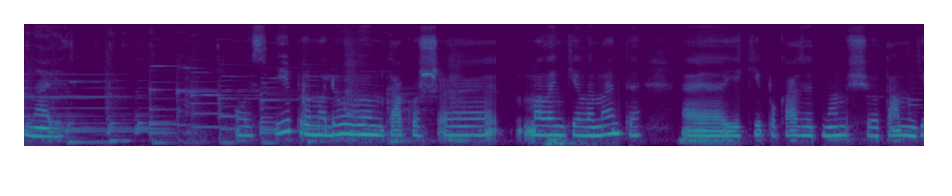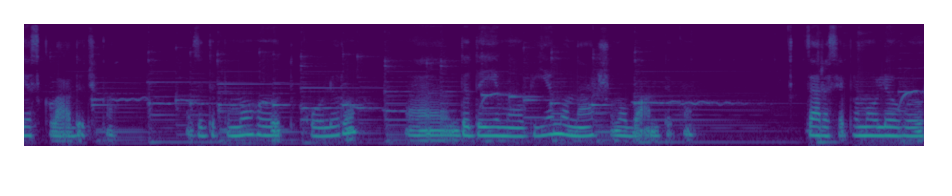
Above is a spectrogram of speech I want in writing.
навіть. Ось, і промальовуємо також е, маленькі елементи, е, які показують нам, що там є складочка. За допомогою кольору е, додаємо об'єму нашому бантику. Зараз я промальовую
